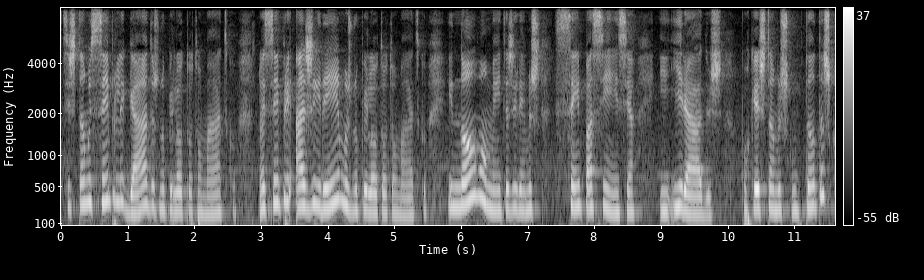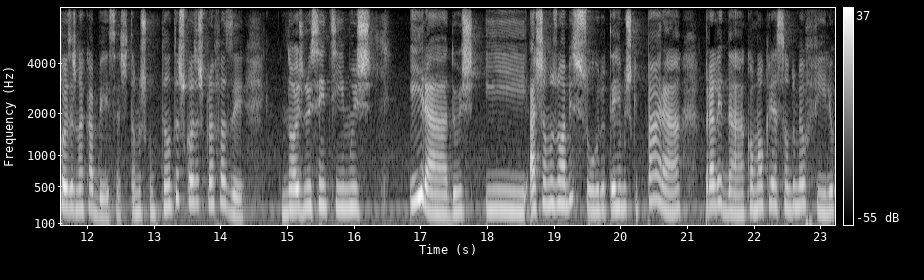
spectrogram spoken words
Se estamos sempre ligados no piloto automático, nós sempre agiremos no piloto automático e normalmente agiremos sem paciência e irados, porque estamos com tantas coisas na cabeça, estamos com tantas coisas para fazer. Nós nos sentimos irados e achamos um absurdo termos que parar para lidar com a malcriação do meu filho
